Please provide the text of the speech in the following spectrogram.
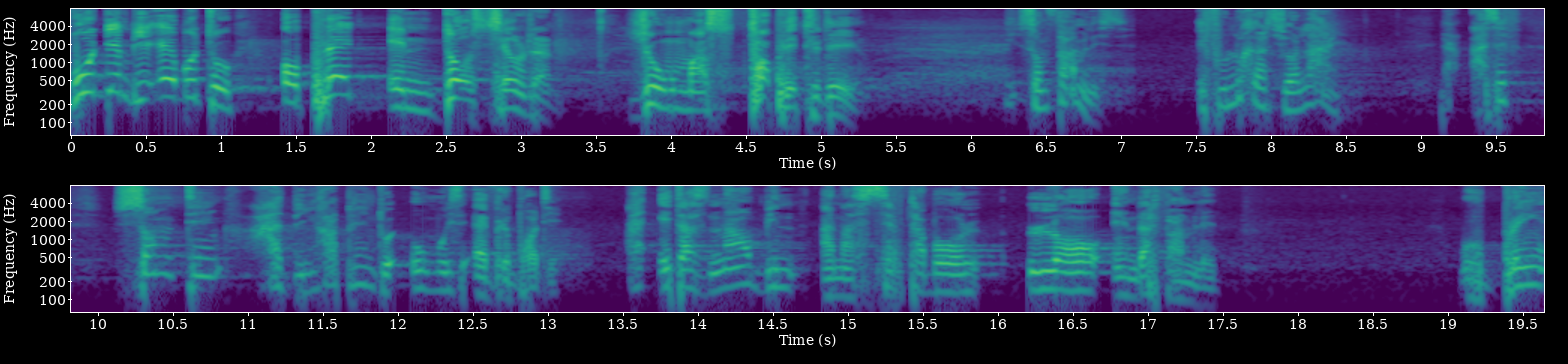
wouldn't be able to operate in those children. You must stop it today. Some families, if you look at your life, as if something had been happening to almost everybody. It has now been an acceptable law in that family. We'll bring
